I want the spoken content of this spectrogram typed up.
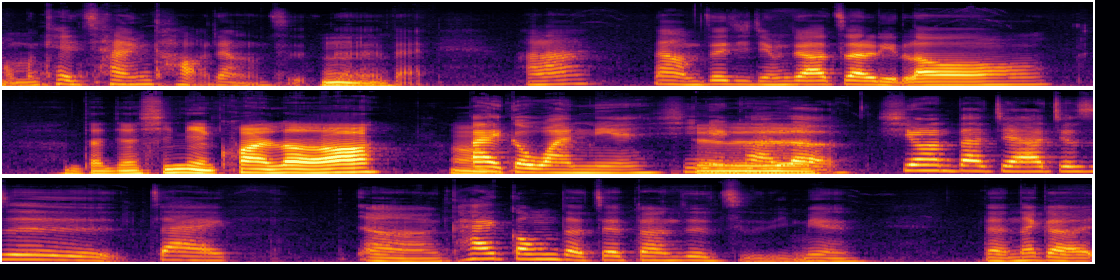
我们可以参考这样子，对对对，好啦，那我们这期节目就到这里喽。大家新年快乐啊、哦！拜个晚年，新年快乐！对希望大家就是在嗯、呃开工的这段日子里面的那个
